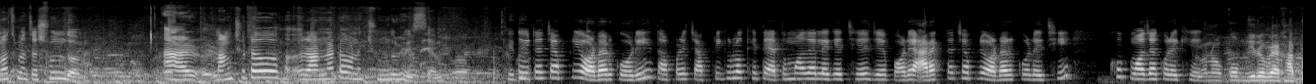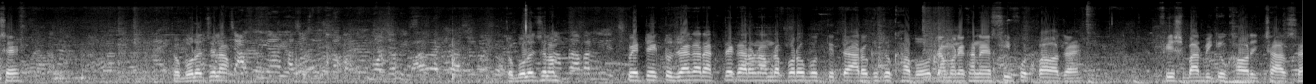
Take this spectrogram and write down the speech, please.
মচমচে সুন্দর। আর মাংসটাও রান্নাটাও অনেক সুন্দর হয়েছে। দুইটা চাপড়ি অর্ডার করি। তারপরে চাপড়িগুলো খেতে এত মজা লেগেছে যে পরে আরেকটা চাপড়ি অর্ডার করেছি। খুব মজা করে খেয়েছি। কবজি রুবে খাচ্ছে। তো বলেছিলাম তো বলেছিলাম পেটে একটু জায়গা রাখতে কারণ আমরা পরবর্তীতে আরও কিছু খাব। যেমন এখানে সি ফুড পাওয়া যায়। ফিশ বারবিকিউ খাওয়ার ইচ্ছা আছে।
